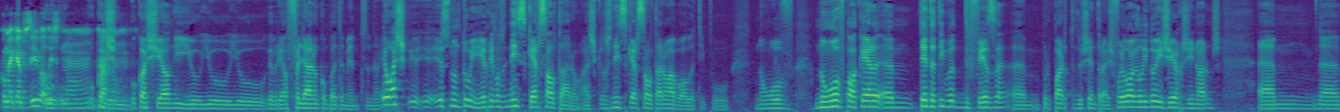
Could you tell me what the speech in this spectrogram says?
como é, que é possível? O, Isto não, o, Kosh, não, o Koscielny e o, e, o, e o Gabriel falharam completamente. Não? É? Eu acho que, eu, se não estou em erro, eles nem sequer saltaram. Acho que eles nem sequer saltaram à bola. Tipo, não houve, não houve qualquer um, tentativa de defesa um, por parte dos centrais. Foi logo ali dois erros enormes um, na,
